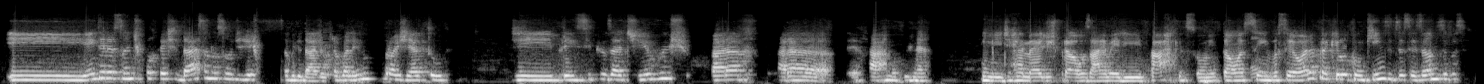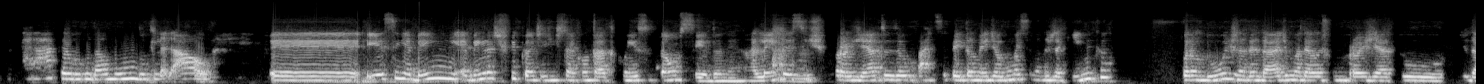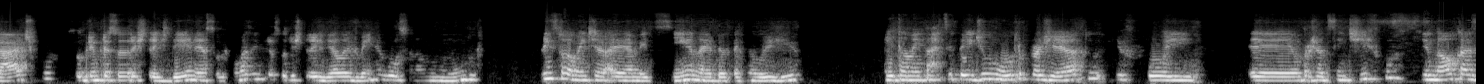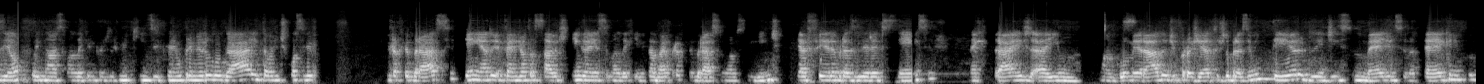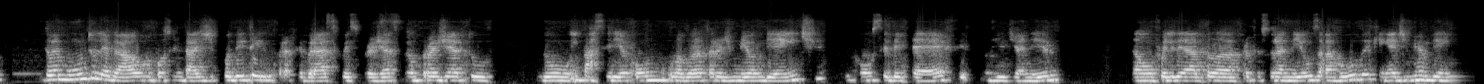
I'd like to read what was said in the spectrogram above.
E é interessante porque te dá essa noção de responsabilidade. Eu trabalhei num projeto de princípios ativos para, para é, fármacos, né? E de remédios para Alzheimer e Parkinson. Então, assim, você olha para aquilo com 15, 16 anos e você caraca, eu vou mudar o mundo, que legal. É, e assim, é bem, é bem gratificante a gente estar em contato com isso tão cedo, né? Além desses projetos, eu participei também de algumas semanas da Química, foram duas, na verdade, uma delas com um projeto didático sobre impressoras 3D, né? Sobre como as impressoras 3D elas vêm revolucionando o mundo, principalmente a, a medicina e a biotecnologia. E também participei de um outro projeto que foi é, um projeto científico, e na ocasião, foi na Semana Química de 2015, ganhou o primeiro lugar, então a gente conseguiu para a Febrace. Quem é do IFRJ sabe que quem ganha a Semana Química vai para a Febrace no ano seguinte, que é a Feira Brasileira de Ciências, né, que traz aí um, um aglomerado de projetos do Brasil inteiro, de ensino médio, ensino técnico. Então é muito legal a oportunidade de poder ter ido para a Febrace com esse projeto. É um projeto do, em parceria com o Laboratório de Meio Ambiente e com o CBPF, no Rio de Janeiro. Então, foi liderado pela professora Neuza Arruda, quem é de meio ambiente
